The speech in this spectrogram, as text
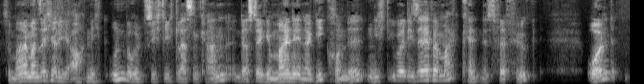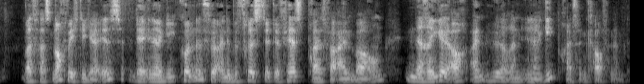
Zumal man sicherlich auch nicht unberücksichtigt lassen kann, dass der gemeine Energiekunde nicht über dieselbe Marktkenntnis verfügt und, was fast noch wichtiger ist, der Energiekunde für eine befristete Festpreisvereinbarung in der Regel auch einen höheren Energiepreis in Kauf nimmt,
